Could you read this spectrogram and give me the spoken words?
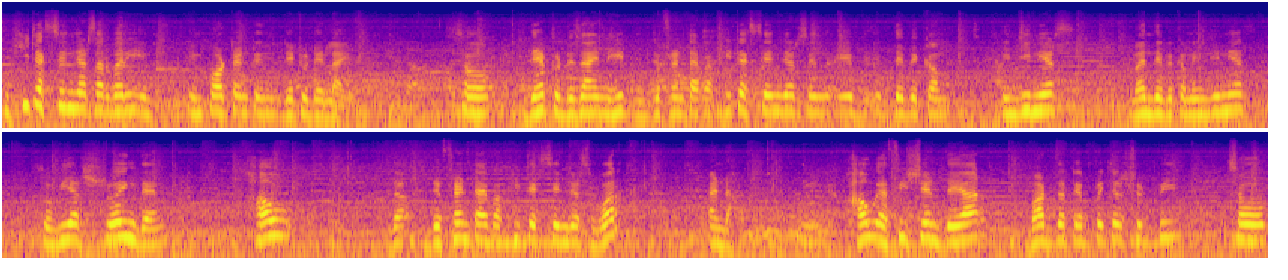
the heat exchangers are very im- important in day-to-day life. So they have to design heat, different type of heat exchangers in, if, if they become engineers, when they become engineers. So we are showing them how the different type of heat exchangers work and how efficient they are, what the temperature should be. So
